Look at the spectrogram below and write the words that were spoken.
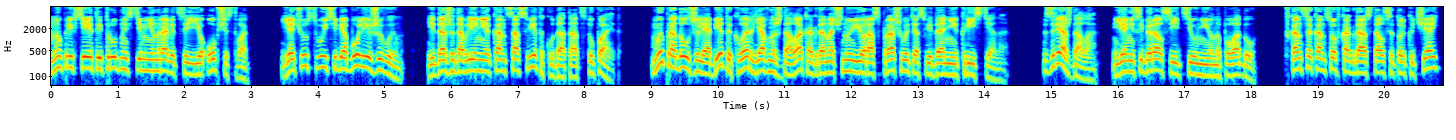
Но при всей этой трудности мне нравится ее общество, я чувствую себя более живым, и даже давление конца света куда-то отступает. Мы продолжили обед, и Клэр явно ждала, когда начну ее расспрашивать о свидании Кристиана. Зря ждала. Я не собирался идти у нее на поводу. В конце концов, когда остался только чай,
